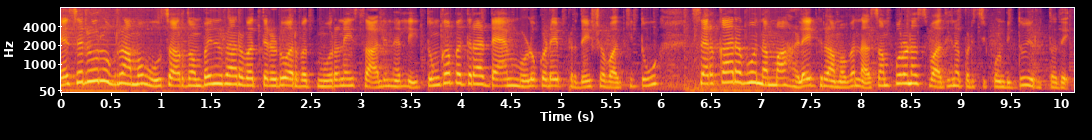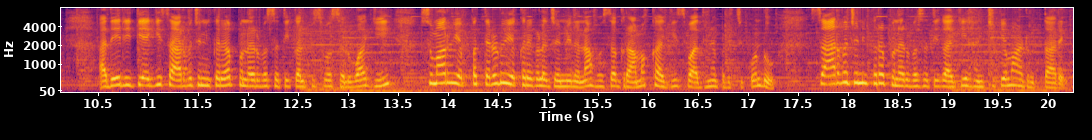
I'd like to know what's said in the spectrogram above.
ಹೆಸರೂರು ಗ್ರಾಮವು ಸಾವಿರದ ಒಂಬೈನೂರ ಅರವತ್ತೆರಡು ಅರವತ್ಮೂರನೇ ಸಾಲಿನಲ್ಲಿ ತುಂಗಭದ್ರಾ ಡ್ಯಾಂ ಮುಳುಗಡೆ ಪ್ರದೇಶವಾಗಿದ್ದು, ಸರ್ಕಾರವು ನಮ್ಮ ಹಳೆ ಗ್ರಾಮವನ್ನು ಸಂಪೂರ್ಣ ಸ್ವಾಧೀನಪಡಿಸಿಕೊಂಡಿದ್ದು ಇರುತ್ತದೆ. ಅದೇ ರೀತಿಯಾಗಿ ಸಾರ್ವಜನಿಕರ ಪುನರ್ವಸತಿ ಕಲ್ಪಿಸುವ ಸಲುವಾಗಿ ಸುಮಾರು ಎಪ್ಪತ್ತೆರಡು ಎಕರೆಗಳ ಜಮೀನನ್ನು ಹೊಸ ಗ್ರಾಮಕ್ಕಾಗಿ ಸ್ವಾಧೀನಪಡಿಸಿಕೊಂಡು ಸಾರ್ವಜನಿಕರ ಪುನರ್ವಸತಿಗಾಗಿ ಹಂಚಿಕೆ ಮಾಡಿರುತ್ತಾರೆ.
